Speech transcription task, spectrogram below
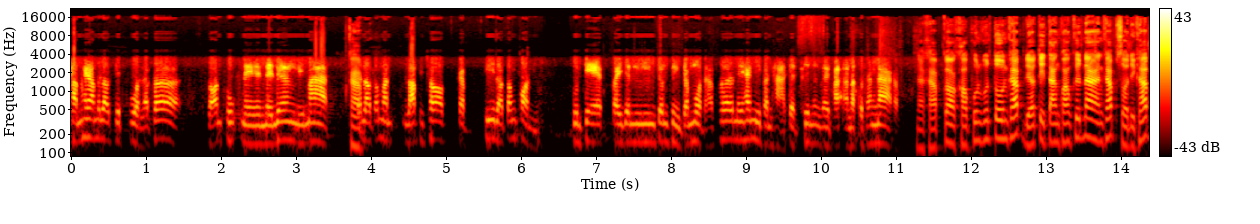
ทำให้ทำให้เราเจ็บปวด แล้วก็ร้อนทุกข์ในในเรื่องนี้มากครับ แล้วเราต้องมารับผิดชอบกับที่เราต้องผ่อนกุญแจไปจนจนถึงจะหมดครับ เพื่อไม่ให้มีปัญหาเกิดขึ้นในอนาคตข้างหน้าครับนะครับ ก็ขอบคุณคุณตูนครับ เดี๋ยวติดตามความคืบหน้ากันครับ สวัสดีครับ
